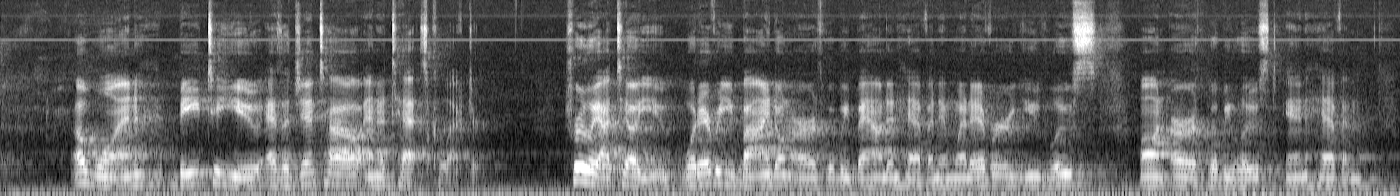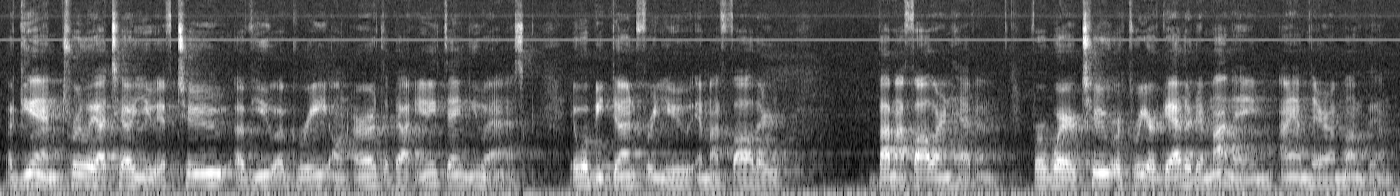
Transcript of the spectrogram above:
a one be to you as a Gentile and a tax collector. Truly I tell you, whatever you bind on earth will be bound in heaven, and whatever you loose on earth will be loosed in heaven. Again, truly I tell you, if two of you agree on earth about anything you ask, it will be done for you in my Father by my Father in heaven. For where two or three are gathered in my name, I am there among them.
